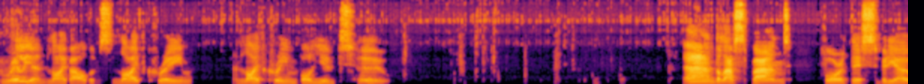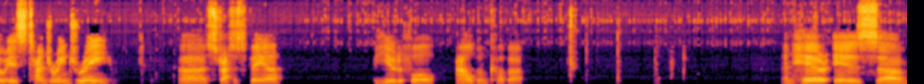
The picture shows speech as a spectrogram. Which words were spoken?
brilliant live albums, Live Cream and Live Cream Volume 2. And the last band for this video is Tangerine Dream. Uh, Stratosphere, beautiful album cover. And here is um,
